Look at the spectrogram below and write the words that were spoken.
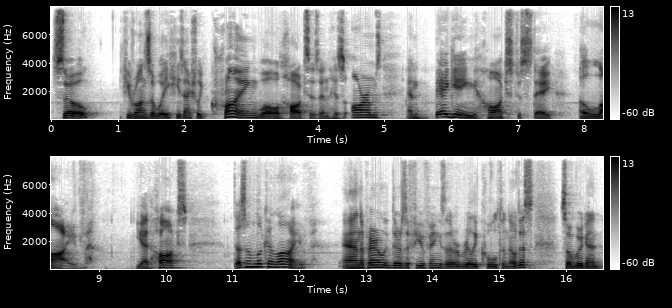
So he runs away. He's actually crying while Hawks is in his arms and begging Hawks to stay alive. Yet Hawks doesn't look alive. And apparently, there's a few things that are really cool to notice. So we're gonna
